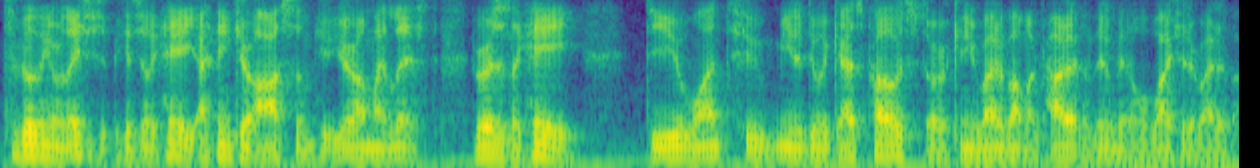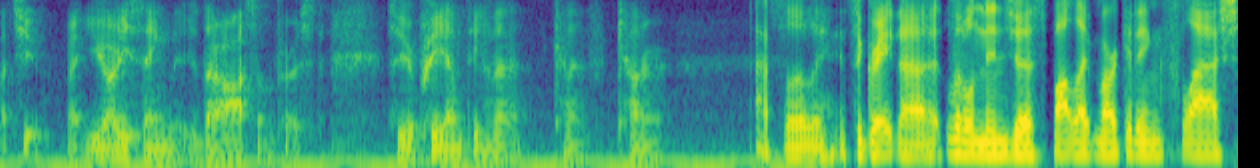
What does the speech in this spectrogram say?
to building a relationship because you're like, hey, I think you're awesome. You're on my list. Versus like, hey, do you want to me to do a guest post or can you write about my product? Like they'll be, well, why should I write about you? Right? You're already saying that they're awesome first, so you're preempting that kind of counter. Absolutely, it's a great uh, little ninja spotlight marketing slash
